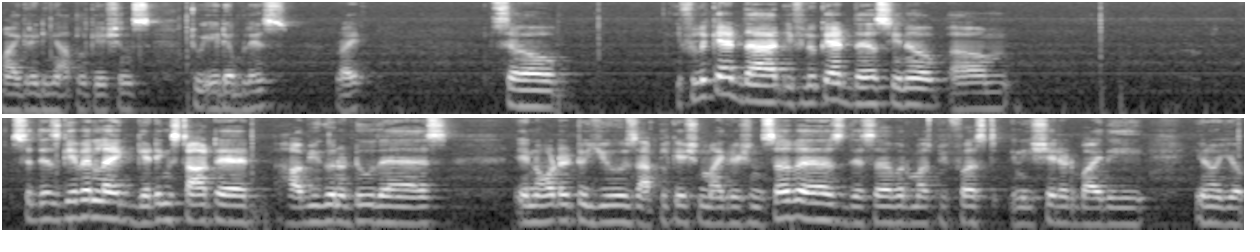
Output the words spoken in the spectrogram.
migrating applications to AWS right? So if you look at that if you look at this you know um, so this given like getting started how are you going to do this in order to use application migration service the server must be first initiated by the you know your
